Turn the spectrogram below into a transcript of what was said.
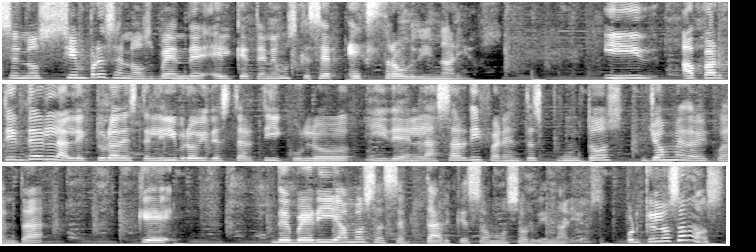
se nos, siempre se nos vende el que tenemos que ser extraordinarios. Y a partir de la lectura de este libro y de este artículo y de enlazar diferentes puntos, yo me doy cuenta que deberíamos aceptar que somos ordinarios, porque lo somos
